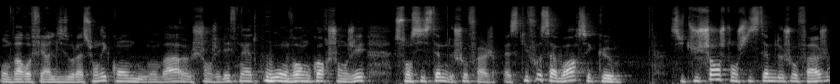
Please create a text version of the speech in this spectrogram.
on va refaire l'isolation des combles, ou on va euh, changer les fenêtres, ou on va encore changer son système de chauffage. Ce qu'il faut savoir, c'est que si tu changes ton système de chauffage,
